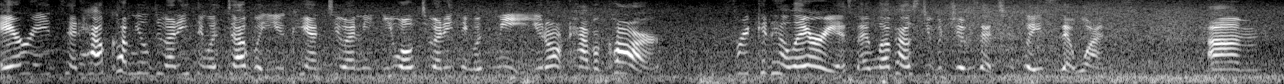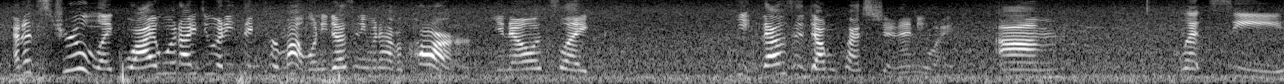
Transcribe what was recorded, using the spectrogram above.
Air Raid said, how come you'll do anything with Doug, but you can't do any, you won't do anything with me? You don't have a car. Freaking hilarious. I love how Stupid Jim's at two places at once. Um, and it's true, like, why would I do anything for Mutt when he doesn't even have a car? You know, it's like, he, that was a dumb question anyway. Um, let's see.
